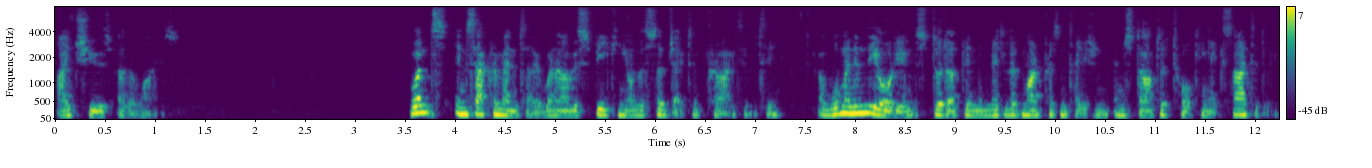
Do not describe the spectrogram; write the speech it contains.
I choose otherwise. Once in Sacramento, when I was speaking on the subject of proactivity, a woman in the audience stood up in the middle of my presentation and started talking excitedly.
